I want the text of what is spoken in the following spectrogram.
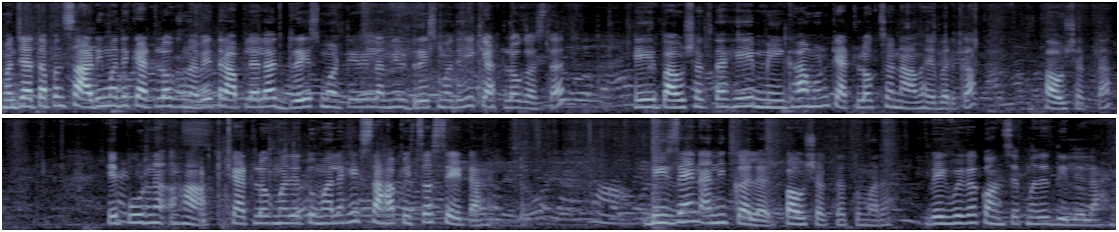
म्हणजे आता आपण साडीमध्ये कॅटलॉग नव्हे तर आपल्याला ड्रेस मटेरियल आणि ड्रेसमध्येही कॅटलॉग असतात. हे पाहू शकता हे मेघा म्हणून कॅटलॉगचं नाव आहे बरं का. पाहू शकता. हे पूर्ण हां कॅटलॉगमध्ये तुम्हाला हे सहा पीसचं सेट आहे. डिझाईन आणि कलर पाहू शकता तुम्हाला. वेगवेगळ्या कॉन्सेप्टमध्ये दिलेला आहे.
